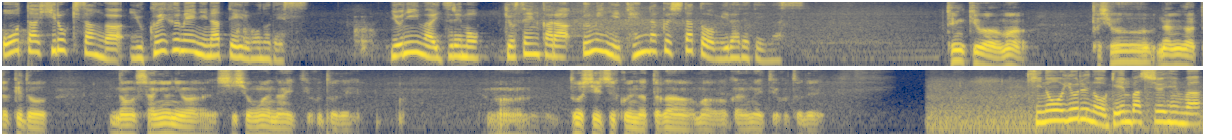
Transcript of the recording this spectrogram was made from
太田博樹さんが行方不明になっているものです。4人はいずれも漁船から海に転落したとみられています。天気はまあ、多少波があったけど、の作業には支障がないということで、まあ、どうして事故になったかまあわからないということで、昨日夜の現場周辺は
